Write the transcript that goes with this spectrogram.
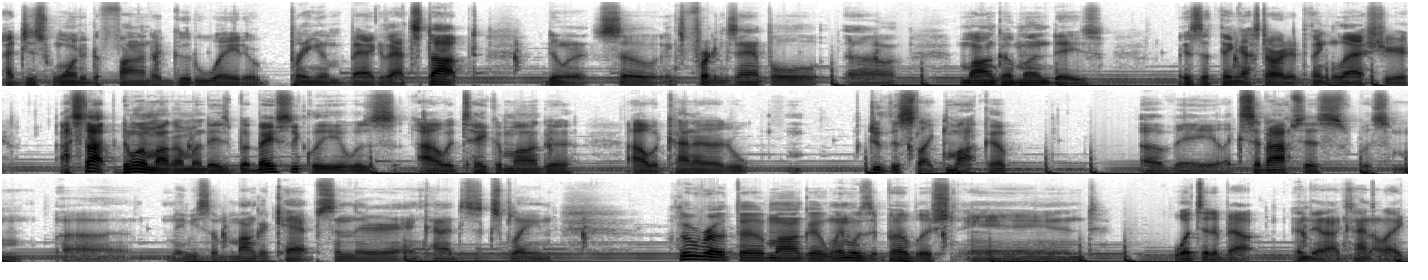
I just wanted to find a good way to bring them back. I stopped doing it. So, for example, uh, Manga Mondays is a thing I started, I think, last year. I stopped doing Manga Mondays, but basically it was I would take a manga, I would kind of do this like mock up of a like synopsis with some uh, maybe some manga caps in there and kind of just explain who wrote the manga, when was it published, and what's it about. And then I kind of like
